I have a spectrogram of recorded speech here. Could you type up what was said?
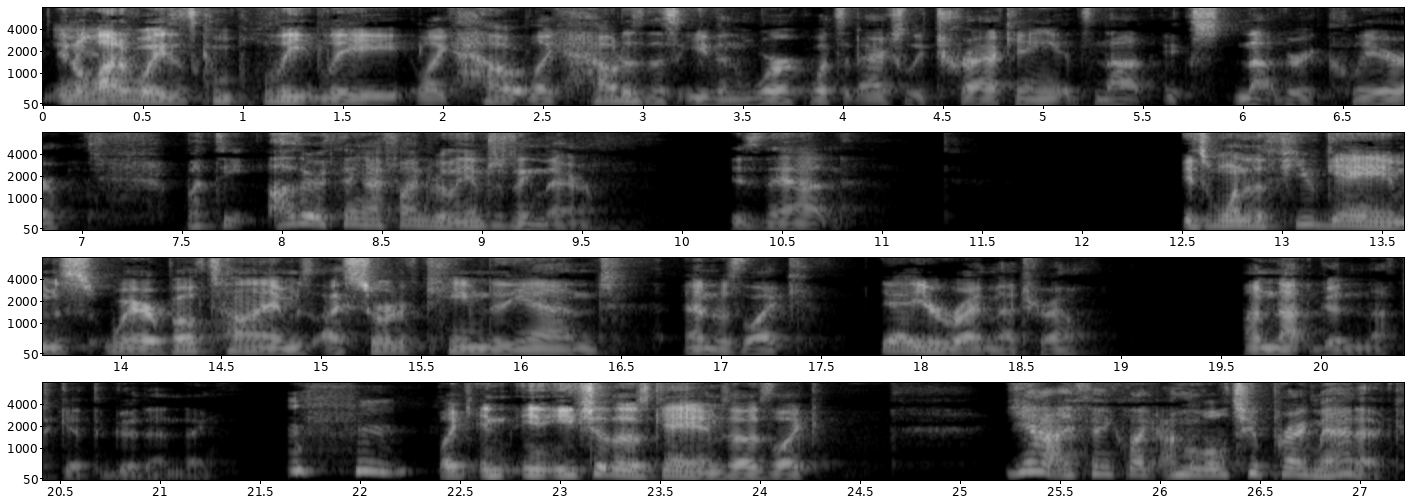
in yeah. a lot of ways it's completely like how like how does this even work? What's it actually tracking? It's not it's not very clear. But the other thing I find really interesting there is that it's one of the few games where both times I sort of came to the end and was like, yeah, you're right, Metro. I'm not good enough to get the good ending. like in, in each of those games, I was like, yeah, I think like I'm a little too pragmatic.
